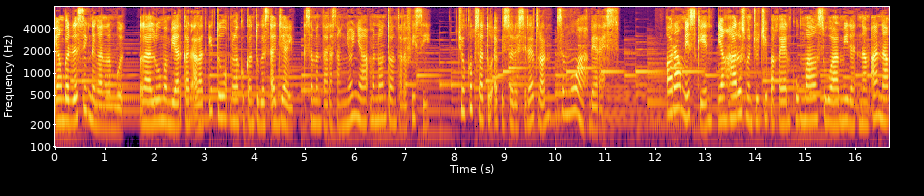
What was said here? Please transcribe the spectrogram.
yang berdesing dengan lembut, lalu membiarkan alat itu melakukan tugas ajaib, sementara sang nyonya menonton televisi. Cukup satu episode sinetron, semua beres. Orang miskin yang harus mencuci pakaian kumal suami dan enam anak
